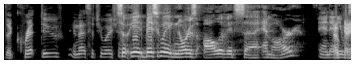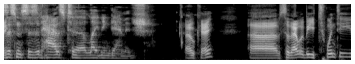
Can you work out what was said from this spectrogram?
the crit do in that situation? So it basically ignores all of its uh, MR and any Okay. resistances it has to lightning damage. Okay. Uh, so that would be 20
